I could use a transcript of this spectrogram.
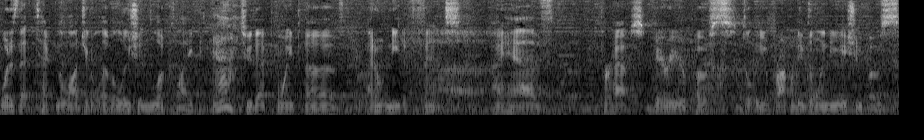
what does that technological evolution look like? Yeah. To that point of I don't need a fence. I have perhaps barrier posts, you know, property delineation posts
